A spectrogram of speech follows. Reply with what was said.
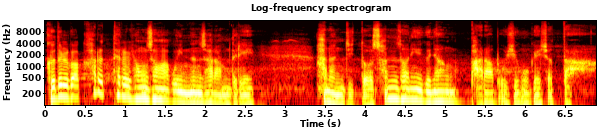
그들과 카르텔을 형성하고 있는 사람들이 하는 짓도 선선히 그냥 바라보시고 계셨다.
